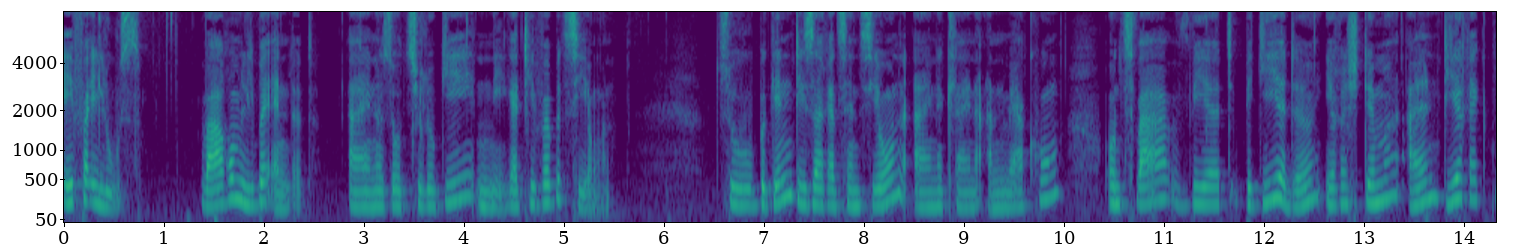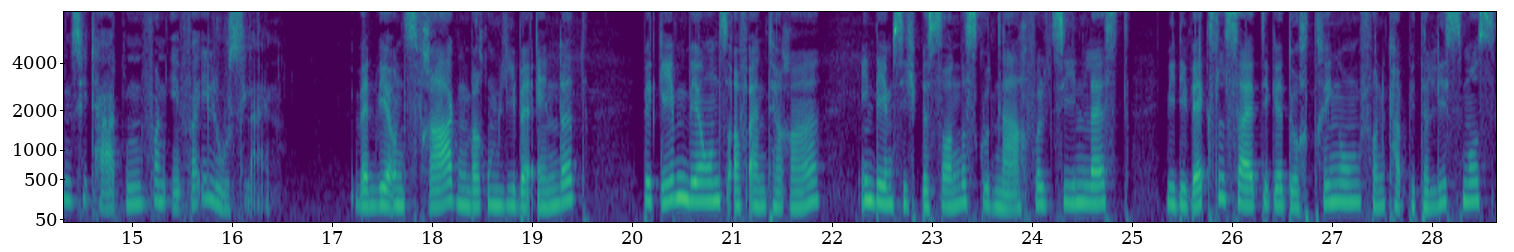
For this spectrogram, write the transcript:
Eva Ilus. Warum Liebe endet. Eine Soziologie negativer Beziehungen. Zu Beginn dieser Rezension eine kleine Anmerkung. Und zwar wird Begierde ihre Stimme allen direkten Zitaten von Eva Ilus leihen. Wenn wir uns fragen, warum Liebe endet, begeben wir uns auf ein Terrain, in dem sich besonders gut nachvollziehen lässt, wie die wechselseitige Durchdringung von Kapitalismus,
